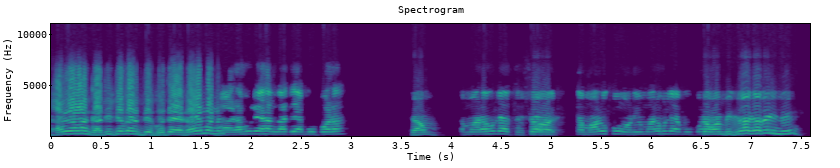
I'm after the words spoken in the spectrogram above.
હવે આમાં ગાડી જગા ભેગું થાય ખબર મને? મારા હું હંગાતે આપવું પડે. તમ તમારા હું તમારું ખોવાણિયું મારું હું લે આપવું પડે. તમે બીકલા કરે ને? બીક તો શું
